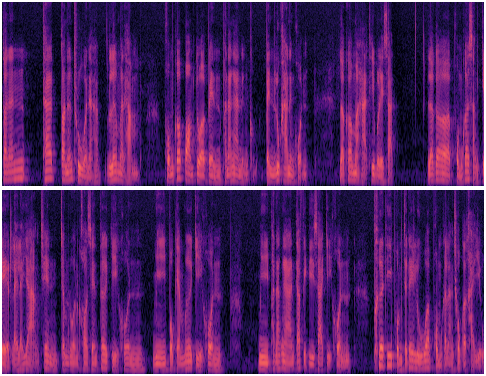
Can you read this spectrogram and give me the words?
ตอนนั้นถ้าตอนนั้นทรูนะครับเริ่มมาทำผมก็ปลอมตัวเป็นพนักงานหนึ่งเป็นลูกค้าหนึ่งคน แล้วก็มาหาที่บริษัท แล้วก็ผมก็สังเกตหลาย ๆ อย่าง เช่นจำนวน call center กี่คน มีโปรแกรมเมอร์กี่คน มีพนักงานกราฟิกดีไซน์กี่คน เพื่อที่ผมจะได้รู้ว่าผมกำลังชกกับใครอยู่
